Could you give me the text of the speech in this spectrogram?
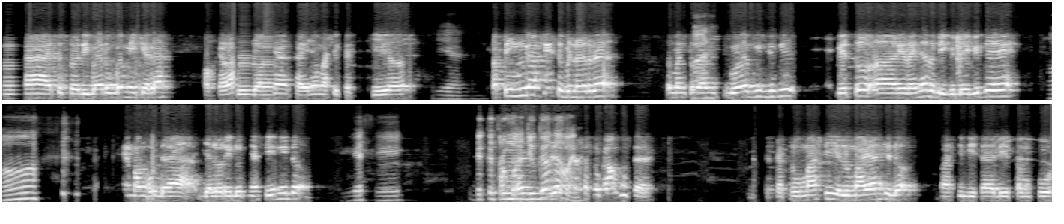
Nah, itu prodi baru gue mikirnya, oke lah peluangnya kayaknya masih kecil. Iya. Tapi enggak sih sebenarnya teman-teman gue gitu gitu eh, nilainya lebih gede-gede. Oh, Emang udah jalur hidupnya sini dong. iya sih. Deket rumah juga nggak, Wan? Satu kampus ya. Dekat rumah sih lumayan sih dok. Masih bisa ditempuh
